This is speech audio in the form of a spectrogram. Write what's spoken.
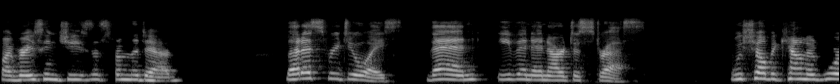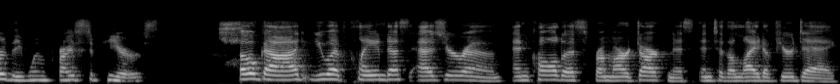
by raising Jesus from the dead. Let us rejoice, then, even in our distress. We shall be counted worthy when Christ appears. O God, you have claimed us as your own and called us from our darkness into the light of your day.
